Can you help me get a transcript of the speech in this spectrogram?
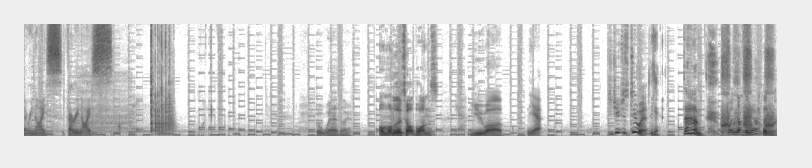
very nice. Very nice. Where though? On one of the top ones. You are. Yeah. Did you just do it? Yeah. Damn. Why nothing happened?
